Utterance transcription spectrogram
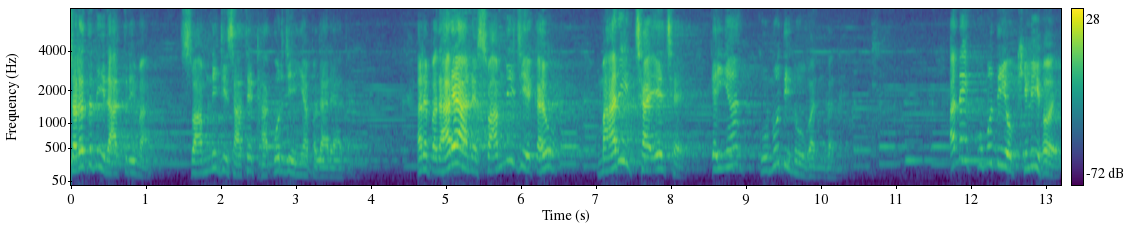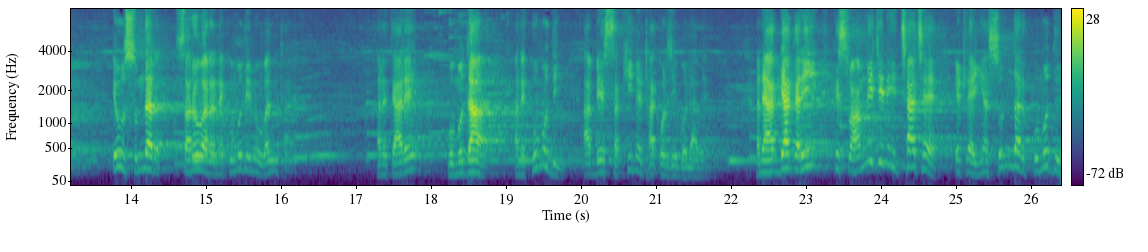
શરદની રાત્રિમાં સ્વામીજી સાથે ઠાકોરજી અહીંયા પધાર્યા હતા. અને પધાર્યા અને સ્વામીજીએ કહ્યું, મારી ઈચ્છા એ છે કે અહીંયા કુમુદીનું વન બને. અનેક કુમુદીઓ ખીલી હોય, એવું સુંદર સરોવર અને કુમુદીનું વન થાય. અને ત્યારે કુમુદા અને કુમુદી આ બે સખીને ઠાકોરજી બોલાવ્યા અને આજ્ઞા કરી કે સ્વામીજીની ઈચ્છા છે એટલે અહીંયા સુંદર કુમુદ,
